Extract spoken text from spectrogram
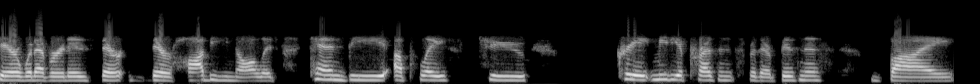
share whatever it is their their hobby knowledge, can be a place to create media presence for their business by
